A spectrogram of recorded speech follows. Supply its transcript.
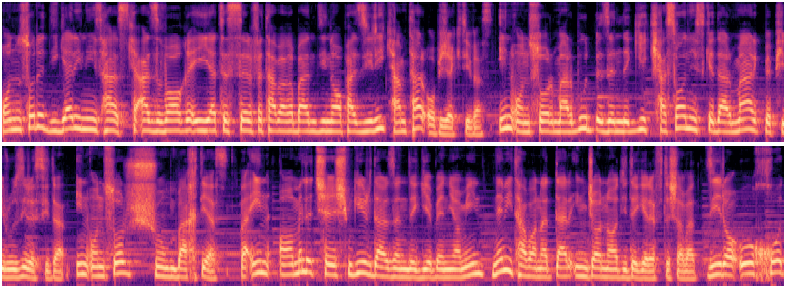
عنصر دیگری نیز هست که از واقعیت صرف طبقه بندی ناپذیری کمتر ابژکتیو است. این عنصر مربوط به زندگی کسانی است که در مرگ به پیروزی رسیدند. این عنصر شومبختی است و این عامل چشمگیر در زندگی بنیامین نمی‌تواند در اینجا نادیده گرفته شود. زیرا او خود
